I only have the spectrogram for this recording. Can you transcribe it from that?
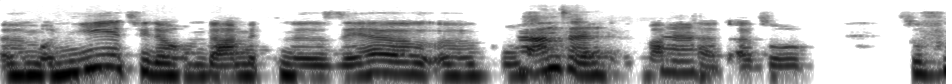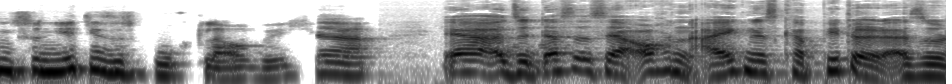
ähm, und mir jetzt wiederum damit eine sehr äh, große Wahnsinn. gemacht ja. hat. Also so funktioniert dieses Buch, glaube ich. Ja. Ja, also das ist ja auch ein eigenes Kapitel. Also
